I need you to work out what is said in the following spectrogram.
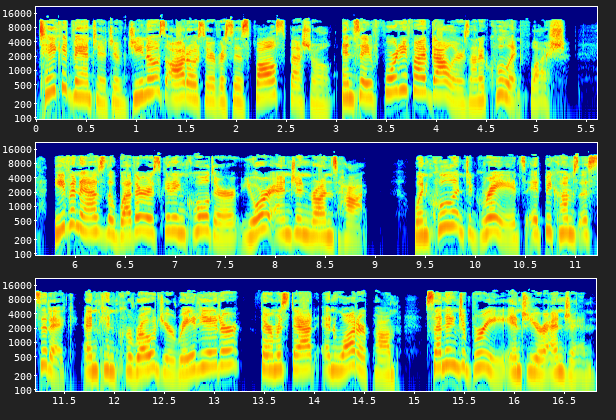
Take advantage of Geno's Auto Services fall special and save $45 on a coolant flush. Even as the weather is getting colder, your engine runs hot. When coolant degrades, it becomes acidic and can corrode your radiator, thermostat, and water pump, sending debris into your engine.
